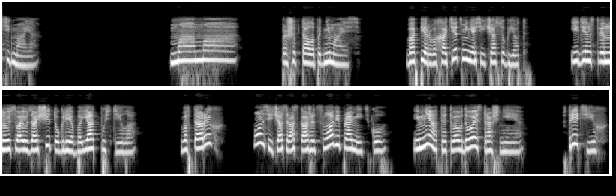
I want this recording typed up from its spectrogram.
седьмая «Мама!» – прошептала, поднимаясь. «Во-первых, отец меня сейчас убьет. Единственную свою защиту Глеба я отпустила. Во-вторых, он сейчас расскажет Славе про Митьку, и мне от этого вдвое страшнее. В-третьих,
